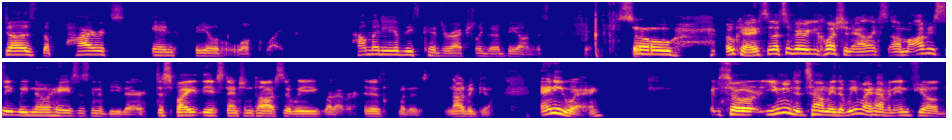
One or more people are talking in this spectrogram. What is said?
does the Pirates infield look like? How many of these kids are actually going to be on this team? So, okay, so that's a very good question, Alex. Um, obviously we know Hayes is going to be there, despite the extension talks that we whatever it is. What it is not a big deal. Anyway, so you mean to tell me that we might have an infield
